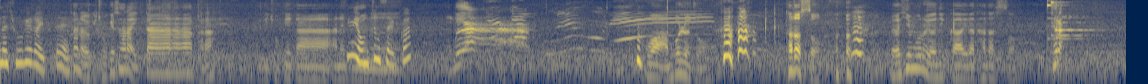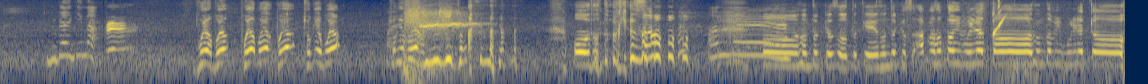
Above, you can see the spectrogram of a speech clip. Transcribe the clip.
안에 조개가 있대. 하나 여기 조개 살아 있다. 봐라. 여기 조개가 안에 힘이 엄청 셀걸? 와, 안 벌려줘. 닫았어. 내가 힘으로 여니까 얘가 닫았어. 테라. 누가 이기나? 뭐야, 뭐야? 뭐야, 뭐야? 뭐야? 조개 뭐야? 조개 뭐야? 어, 손톱 꼈어. 안돼. 어, 손톱 꼈어. 어떡해. 손톱 꼈어. 아빠 손톱이 물렸어. 손톱이 물렸어.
